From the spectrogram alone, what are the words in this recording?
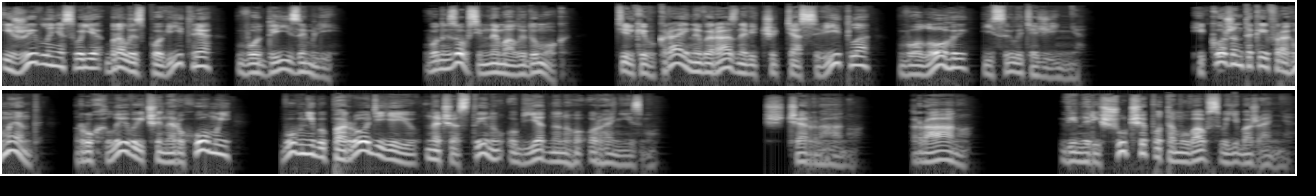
і живлення своє брали з повітря, води й землі. Вони зовсім не мали думок, тільки вкрай невиразне відчуття світла, вологи і сили тяжіння. І кожен такий фрагмент, рухливий чи нерухомий, був ніби пародією на частину об'єднаного організму. Ще рано, рано. Він рішуче потамував свої бажання.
